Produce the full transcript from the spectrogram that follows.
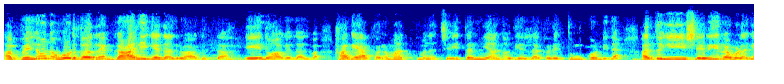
ಆ ಬೆಲೂನ್ ಹೊಡೆದೋದ್ರೆ ಗಾಳಿಗೆ ಏನಾದ್ರೂ ಆಗುತ್ತಾ? ಏನೂ ಆಗಲ್ಲ ಅಲ್ವಾ? ಹಾಗೆ ಆ ಪರಮಾತ್ಮನ ಚೈತನ್ಯ ಅನ್ನೋದು ಎಲ್ಲ ಕಡೆ ತುಂಬಿಕೊಂಡಿದೆ. ಅದು ಈ ಶರೀರ ಒಳಗೆ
